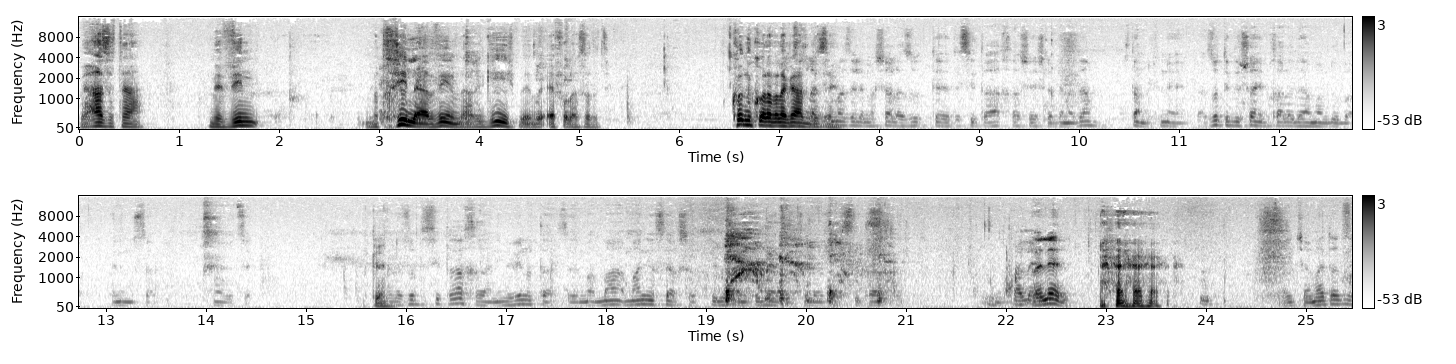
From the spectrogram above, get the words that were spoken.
ואז אתה מבין מתחיל להבין, להרגיש איפה לעשות את זה. קודם כל אבל לגעת בזה. מה זה למשל עזות אה, דסיטרא אחרא שיש לבן אדם? סתם, לפני, עזות הקדושה אני בכלל לא יודע מה מדובר, אין לי מושג, מה הוא רוצה. כן. אבל עזות דסיטרא אחרא, אני מבין אותה, מה- אני עושה עכשיו? כאילו, בנקודה הזאת של עזות דסיטרא אחרא. מתפלל. היית שמעת את זה?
